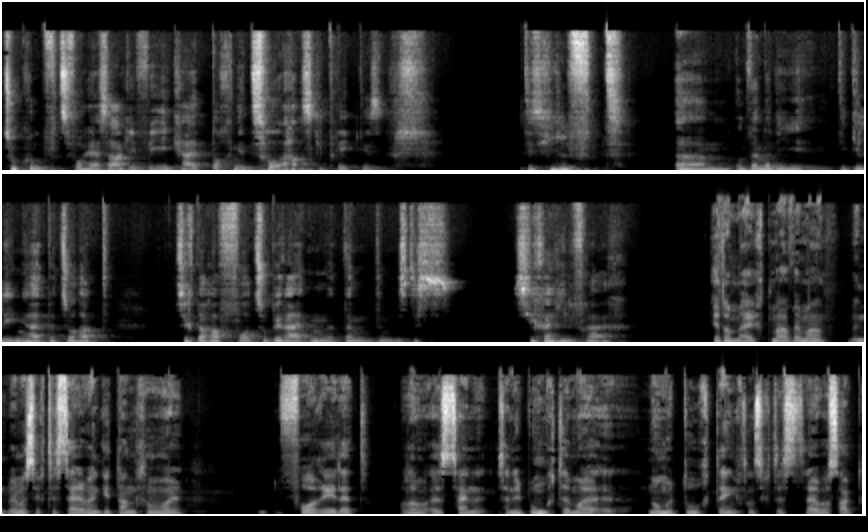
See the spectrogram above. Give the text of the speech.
Zukunftsvorhersagefähigkeit doch nicht so ausgeprägt ist. Das hilft ähm, und wenn man die, die Gelegenheit dazu hat, sich darauf vorzubereiten, dann, dann ist das sicher hilfreich. Ja, da merkt man, wenn man, wenn, wenn man sich das selber in Gedanken mal vorredet oder seine, seine Punkte mal nochmal durchdenkt und sich das selber sagt,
